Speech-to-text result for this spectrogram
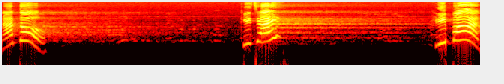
না তো? কি চাই? কৃপান।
